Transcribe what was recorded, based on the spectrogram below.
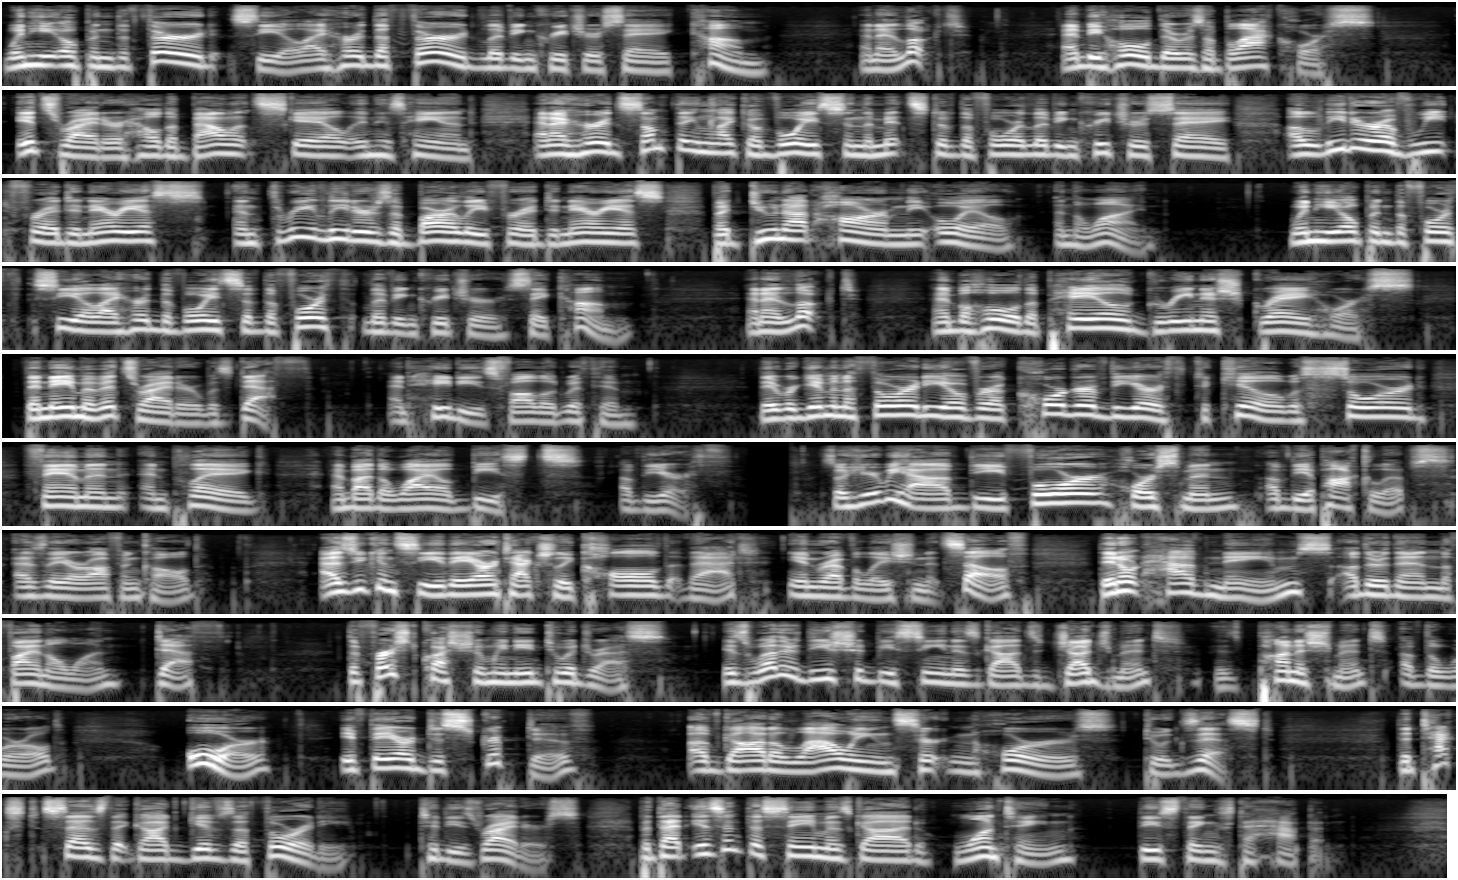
When he opened the third seal, I heard the third living creature say, Come. And I looked, and behold, there was a black horse its rider held a balance scale in his hand, and I heard something like a voice in the midst of the four living creatures say, A liter of wheat for a denarius, and three liters of barley for a denarius, but do not harm the oil and the wine. When he opened the fourth seal, I heard the voice of the fourth living creature say, Come. And I looked, and behold, a pale greenish gray horse. The name of its rider was Death, and Hades followed with him. They were given authority over a quarter of the earth to kill with sword, famine, and plague, and by the wild beasts of the earth. So here we have the four horsemen of the apocalypse, as they are often called. As you can see, they aren't actually called that in Revelation itself. They don't have names other than the final one, death. The first question we need to address is whether these should be seen as God's judgment, his punishment of the world, or if they are descriptive of God allowing certain horrors to exist. The text says that God gives authority to these riders, but that isn't the same as God wanting these things to happen.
